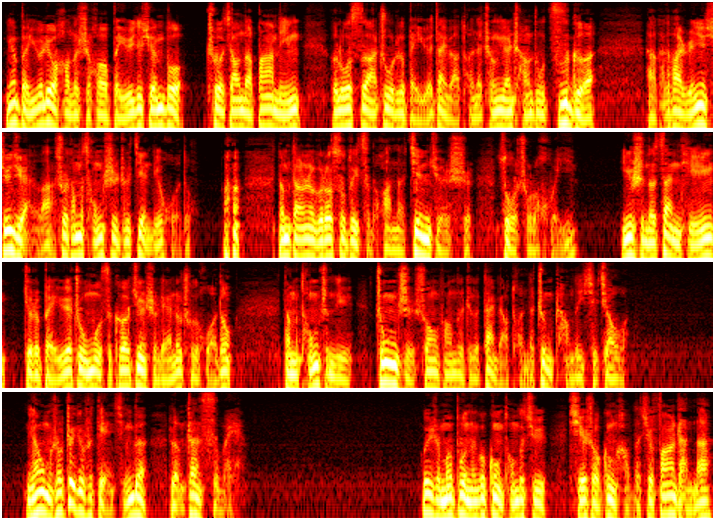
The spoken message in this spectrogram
你看，本月六号的时候，北约就宣布撤销那八名俄罗斯啊驻这个北约代表团的成员常驻资格，啊，可他把人员削减了，说他们从事这个间谍活动。那么，当然，俄罗斯对此的话呢，坚决是做出了回应，于是呢，暂停就是北约驻莫斯科军事联络处的活动，那么同时呢，终止双方的这个代表团的正常的一些交往。你看，我们说这就是典型的冷战思维。为什么不能够共同的去携手，更好的去发展呢？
